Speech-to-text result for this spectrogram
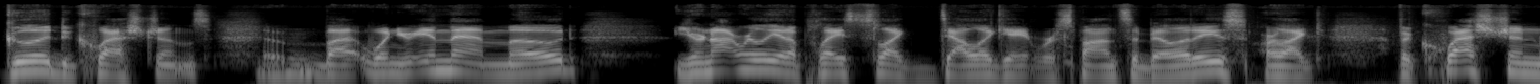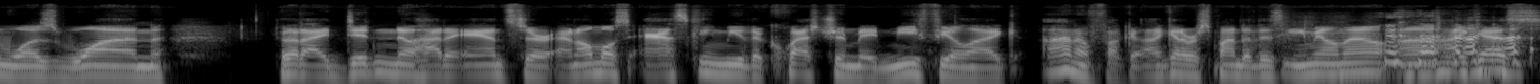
good questions. Mhm. But when you're in that mode, you're not really at a place to like delegate responsibilities or like the question was one that I didn't know how to answer, and almost asking me the question made me feel like I don't fucking I got to respond to this email now. Uh, I guess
